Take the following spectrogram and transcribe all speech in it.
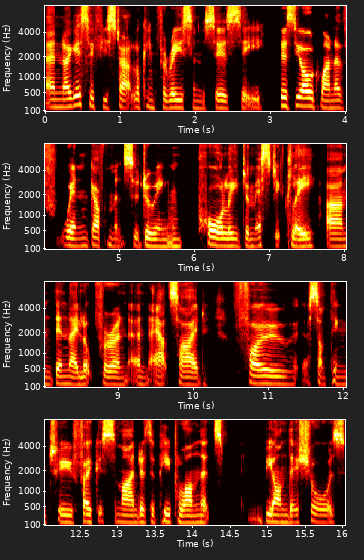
And I guess if you start looking for reasons, there's the there's the old one of when governments are doing poorly domestically, um, then they look for an, an outside foe, something to focus the mind of the people on that's beyond their shores.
